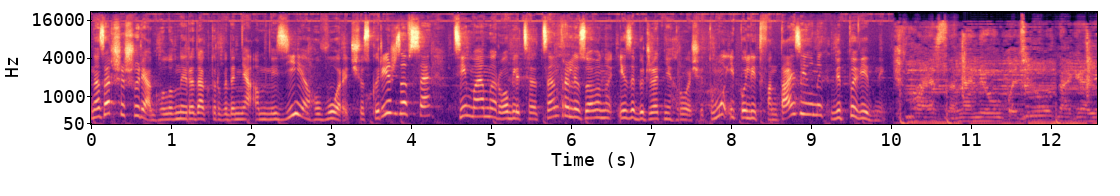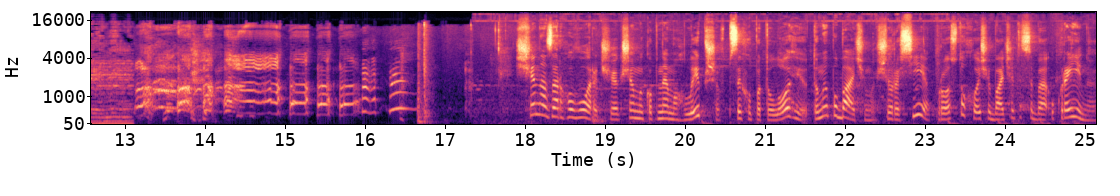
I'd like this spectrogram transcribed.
Назар Шишуряк, головний редактор видання Амнезія, говорить, що скоріш за все ці меми робляться централізовано і за бюджетні гроші, тому і політ фантазії у них відповідний. Моя страна не упадет на колени. Ще Назар говорить, що якщо ми копнемо глибше в психопатологію, то ми побачимо, що Росія просто хоче бачити себе Україною.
